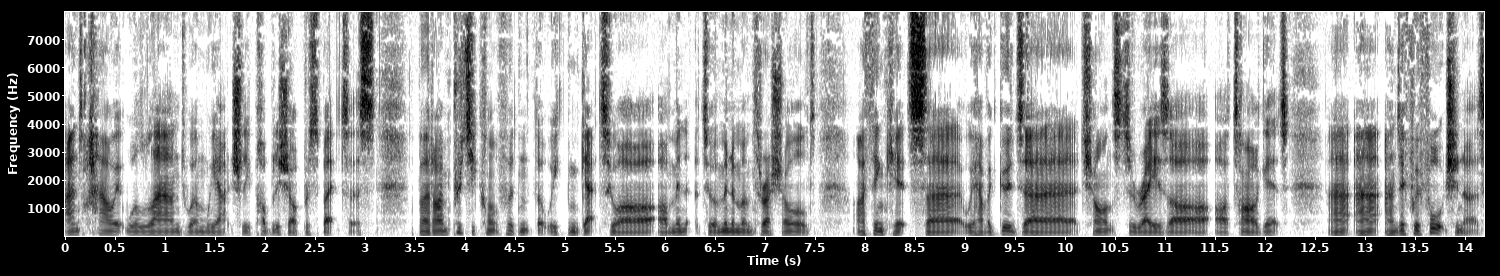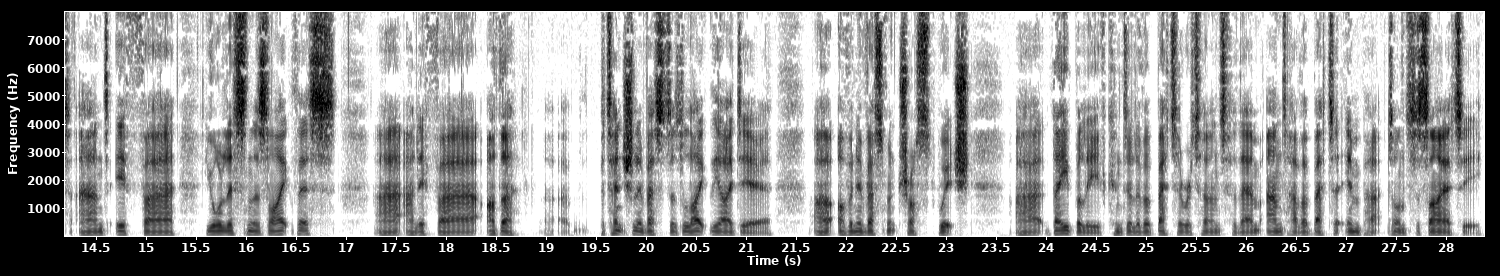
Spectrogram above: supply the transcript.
and how it will land when we actually publish our prospectus. But I'm pretty confident that we can get to our, our min- to a minimum threshold. I think it's uh, we have a good uh, chance to raise our our target, uh, uh, and if we're fortunate, and if uh, your listeners like this, uh, and if uh, other uh, potential investors like the idea uh, of an investment trust which uh, they believe can deliver better returns for them and have a better impact on society,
